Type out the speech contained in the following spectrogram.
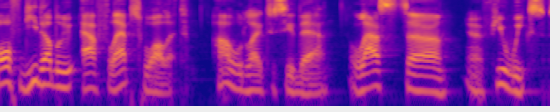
of DWF Labs wallet. I would like to see the last uh, few weeks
